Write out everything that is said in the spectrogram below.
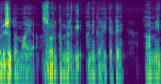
പരിശുദ്ധമായ സ്വർഗം നൽകി അനുഗ്രഹിക്കട്ടെ. ആമീൻ.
